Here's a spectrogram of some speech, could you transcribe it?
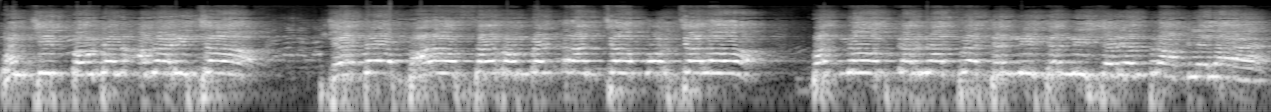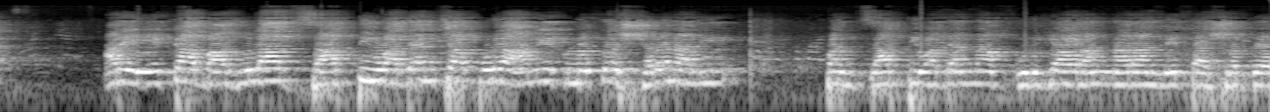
वंचित बहुजन आघाडीच्या श्रद्धे बाळासाहेब आंबेडकरांच्या मोर्चाला बदनाम करण्याचं ज्यांनी ज्यांनी षडयंत्र आखलेलं आहे. अरे एका बाजूला जातीवाद्यांच्या पुढे अनेक लोक शरण आली पण जातीवाद्यांना गुडघ्यावर आणणारा नेता श्रद्धे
